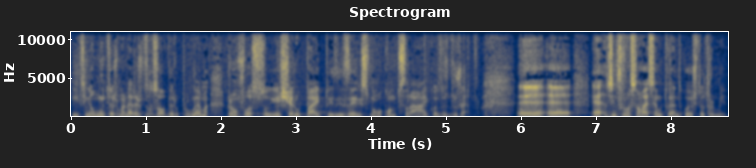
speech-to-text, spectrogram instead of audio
E tinham muitas maneiras de resolver o problema que não fosse encher o peito e dizer isso não acontecerá e coisas do género. Eh, eh, a desinformação vai ser muito grande, com isto eu termino.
